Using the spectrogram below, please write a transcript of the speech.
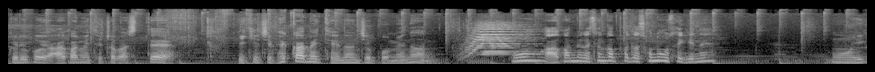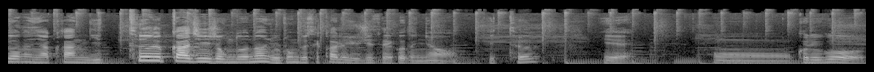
그리고 이 아가미 드셔봤을 때 이게 지금 횟감이 되는지 보면은 어 아가미가 생각보다 선홍색이네. 어 이거는 약간 이틀까지 정도는 요 정도 색깔이 유지되거든요. 이틀. 예. 어 그리고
